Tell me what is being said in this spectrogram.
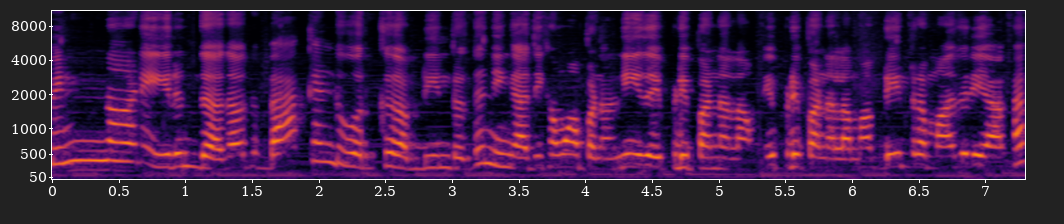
பின்னாடி இருந்து அதாவது பேக் அண்ட் ஒர்க்கு அப்படின்றது நீங்கள் அதிகமாக பண்ணணும். நீ இதை இப்படி பண்ணலாம் இப்படி பண்ணலாம் அப்படின்ற மாதிரியாக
